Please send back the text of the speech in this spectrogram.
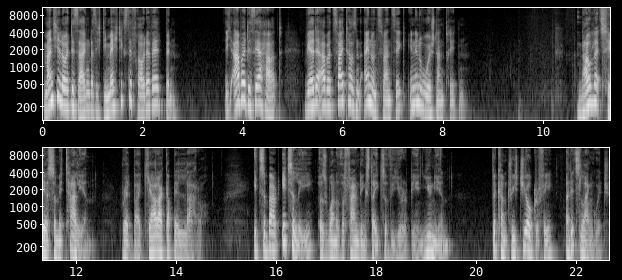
Manche Leute sagen, dass ich die mächtigste Frau der Welt bin. Ich arbeite sehr hart, werde aber 2021 in den Ruhestand treten. Now let's hear some Italian, read by Chiara Capellaro. It's about Italy as one of the founding states of the European Union the country's geography and its language.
